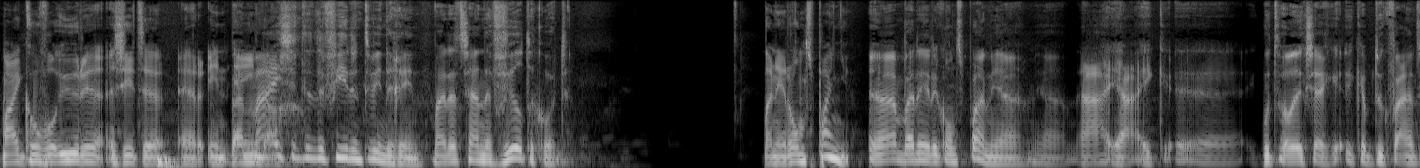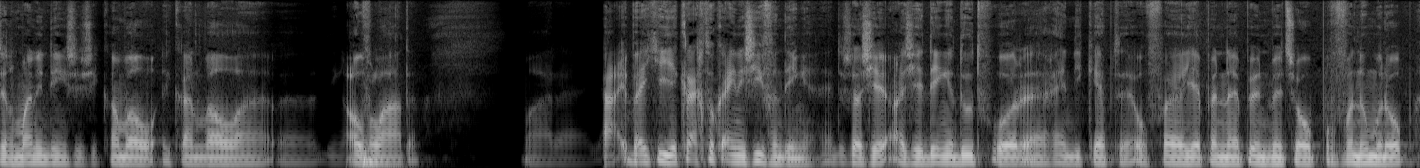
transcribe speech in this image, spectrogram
Mike, hoeveel uren zitten er in Bij één mij dag? zitten er 24 in, maar dat zijn er veel te kort. Wanneer ontspan je? Ja, wanneer ik ontspan, ja. ja. Nou ja, ik, eh, ik moet wel ik zeggen, ik heb natuurlijk 25 man in dienst, dus ik kan wel, ik kan wel eh, dingen overlaten. Weet je, je krijgt ook energie van dingen. Dus als je, als je dingen doet voor eh, gehandicapten of eh, je hebt een eh, puntmuts op of noem maar op,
